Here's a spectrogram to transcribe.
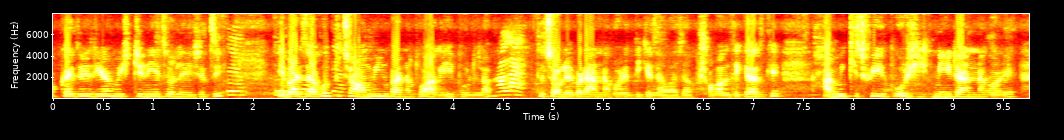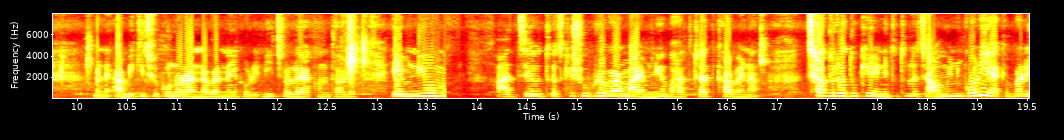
অক্ষয় তৃতীয়া মিষ্টি নিয়ে চলে এসেছি। এবার যাব একটু চাউমিন বানাবো, আগেই বললাম। তো চলো এবার রান্নাঘরের দিকে যাওয়া যাক। সকাল থেকে আজকে আমি কিছুই করিনি রান্নাঘরে মানে আমি কিছু কোনো রান্নাবান্নাই করিনি। চলো এখন তাহলে এমনিও আজ যেহেতু আজকে শুক্রবার মা এমনিও ভাত টাত খাবে না। ছাতু টাতু খেয়ে নিতে তুলে চাউমিন করি একেবারে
